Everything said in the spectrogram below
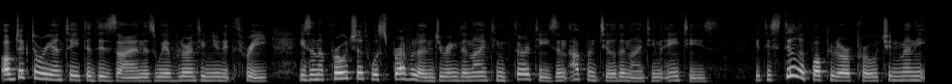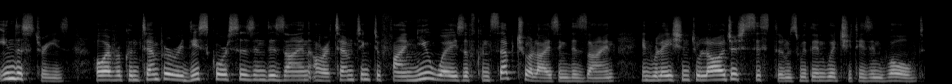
Object-orientated design, as we have learned in Unit 3, is an approach that was prevalent during the 1930s and up until the 1980s. It is still a popular approach in many industries, however contemporary discourses in design are attempting to find new ways of conceptualizing design in relation to larger systems within which it is involved.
